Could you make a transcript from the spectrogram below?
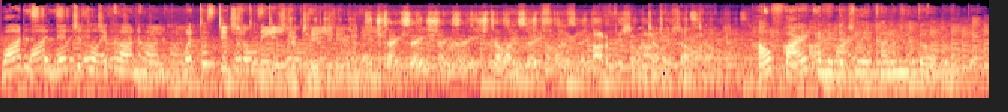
What is the digital economy? What does digital mean? Strategic innovation. Digitization, digitalization. Artificial intelligence. How far can the digital economy go?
